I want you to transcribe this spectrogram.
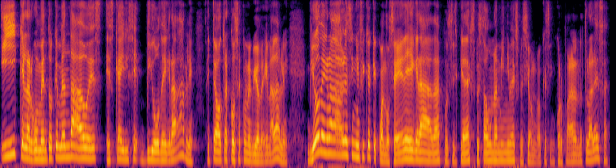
Y que el argumento que me han dado es, es que ahí dice biodegradable. Ahí te da otra cosa con el biodegradable. Biodegradable significa que cuando se degrada, pues queda expresada una mínima expresión, ¿no? Que se incorpora a la naturaleza.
